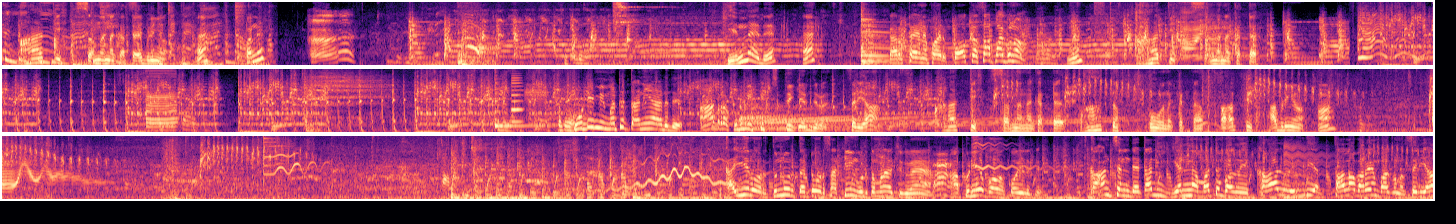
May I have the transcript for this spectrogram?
ஆத்தி சந்தன கட்டை எப்படிங்க? ஆ? பண்ணு. என்ன இது? கரெக்டா என்ன பாரு. போக்கஸா பார்க்கணும். ம்? ஆத்தி சந்தன கட்டை. குடுமி மட்டும் தனியா ஆடுது. ஆடுற குடுமி பிச்சு தூக்கி எரிஞ்சிருவேன் சரியா? ஆத்தி சந்தன கட்டை ஆத்தம் பூவன கட்டை ஆத்தி அப்படிங்க ஆ? கையில் ஒரு துண்ணூறு தட்டு ஒரு சட்டியும் கொடுத்தோம்னா வச்சுக்குவேன். அப்படியே போவேன் கோயிலுக்கு. கான்சென்ட்ரேட்டா நீ என்ன மட்டும் பார்க்கணும். என் கால்ல இருந்து என் தலை வரையும் பார்க்கணும். சரியா?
